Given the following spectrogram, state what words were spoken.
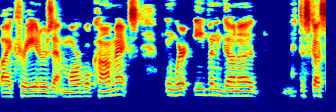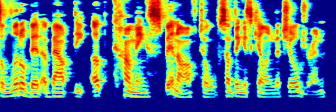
by creators at Marvel Comics. And we're even going to discuss a little bit about the upcoming spinoff to Something is Killing the Children.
